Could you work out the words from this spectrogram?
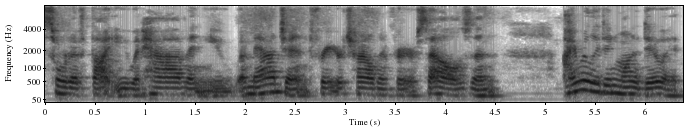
sort of thought you would have and you imagined for your child and for yourselves. And I really didn't want to do it.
